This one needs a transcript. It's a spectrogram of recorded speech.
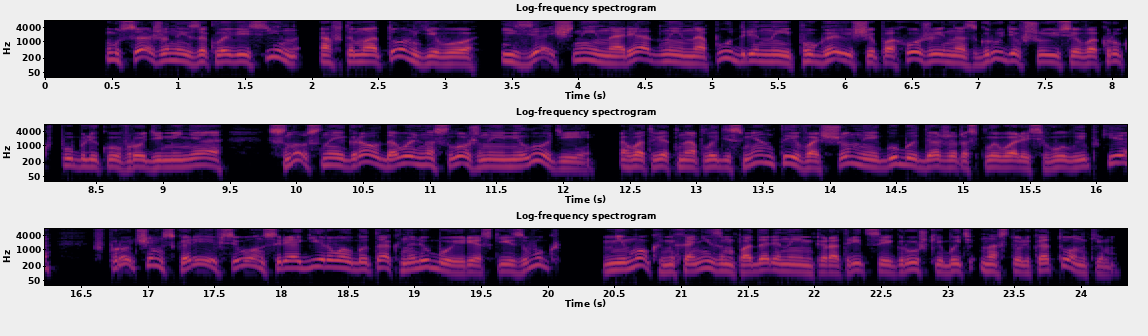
Усаженный за клавесин, автоматон его, изящный, нарядный, напудренный, пугающе похожий на сгрудившуюся вокруг публику вроде меня, сносно играл довольно сложные мелодии, а в ответ на аплодисменты вощенные губы даже расплывались в улыбке. Впрочем, скорее всего, он среагировал бы так на любой резкий звук, не мог механизм подаренной императрице игрушки быть настолько тонким.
